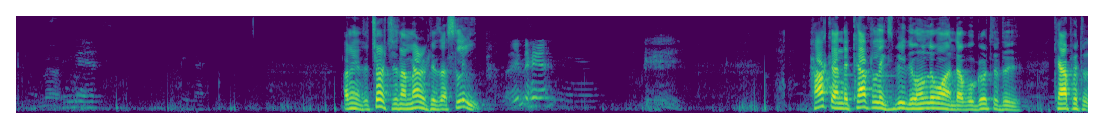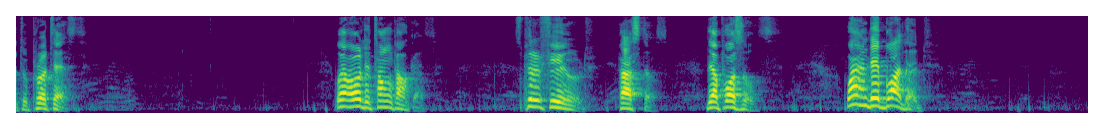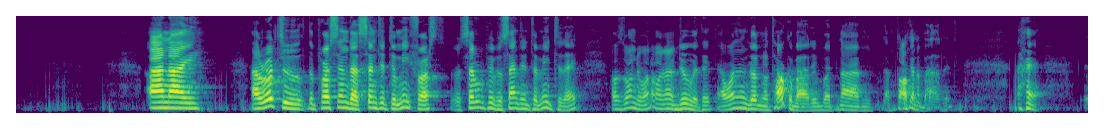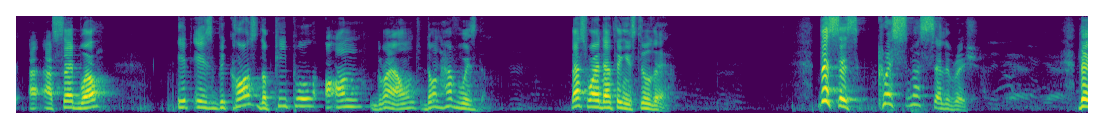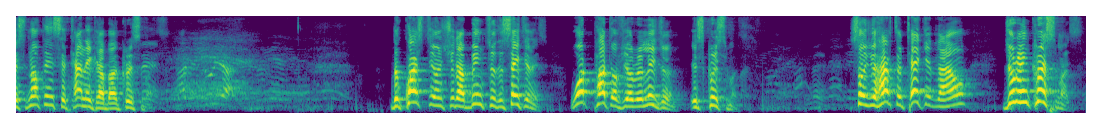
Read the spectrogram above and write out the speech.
I mean, the church in America is asleep. Amen. How can the Catholics be the only one that will go to the capital to protest? Well, all the tongue talkers, spirit filled pastors, the apostles. Why aren't they bothered? And I, I wrote to the person that sent it to me first. Several people sent it to me today. I was wondering what am I going to do with it. I wasn't going to talk about it, but now I'm, I'm talking about it. I, I said, well, it is because the people on ground don't have wisdom. That's why that thing is still there. This is Christmas celebration. There's nothing satanic about Christmas. The question should have been to the Satanists what part of your religion is Christmas? So you have to take it down during Christmas.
